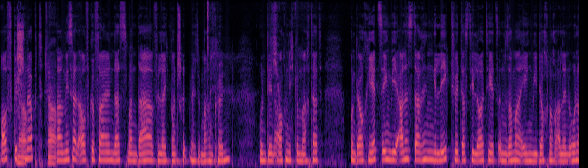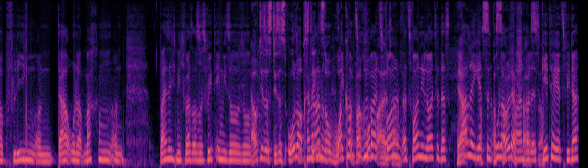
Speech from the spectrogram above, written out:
aufgeschnappt, Ja. Ja. aber mir ist halt aufgefallen, dass man da vielleicht mal einen Schritt hätte machen können und den auch nicht gemacht hat. Und auch jetzt irgendwie alles darin gelegt wird, dass die Leute jetzt im Sommer irgendwie doch noch alle in Urlaub fliegen und da Urlaub machen und weiß ich nicht was. Also es wird irgendwie so so Ja, auch dieses, dieses so, Urlaubsding, Ahnung. so, what Mir kommt so rüber, als wollen, als wollen die Leute, dass Ja, alle jetzt was- in Urlaub fahren, weil Scheiß es so? geht ja jetzt wieder.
